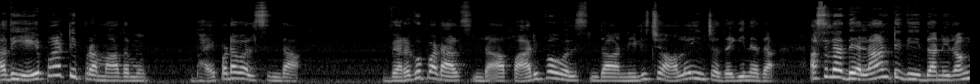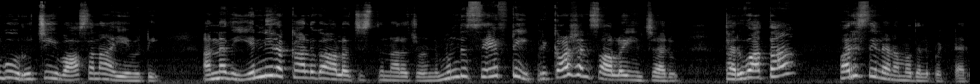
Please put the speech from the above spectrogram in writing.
అది ఏ పాటి ప్రమాదము? భయపడవలసిందా? వెరగుపడాల్సిందా? పారిపోవలసిందా? నిలిచి ఆలోచించదగినదా? అసలు అది ఎలాంటిది? దాని రంగు రుచి వాసన ఏమిటి? అన్నది ఎన్ని రకాలుగా ఆలోచిస్తున్నారో చూడండి. ముందు సేఫ్టీ ప్రికాషన్స్ ఆలోచించారు. తరువాత పరిశీలన మొదలుపెట్టారు.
